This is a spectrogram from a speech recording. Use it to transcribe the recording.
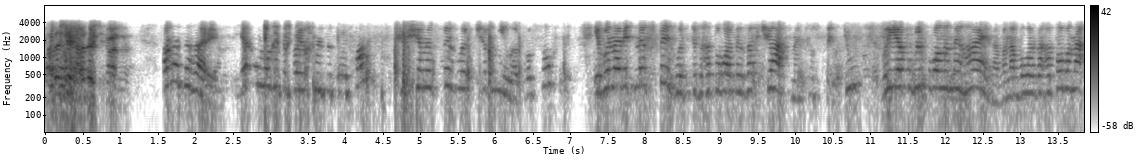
подожди. Пане Загарі, як ви можете пояснити той факт, що ще не встигли чорніла просохти, і ви навіть не встигли підготувати завчасно цю статтю, ви її опублікували негайно, вона була заготована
